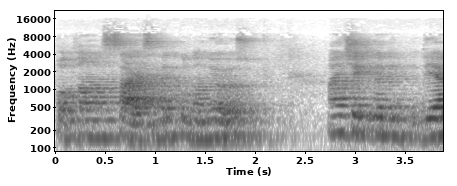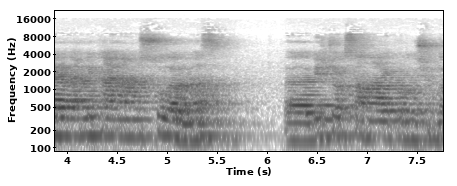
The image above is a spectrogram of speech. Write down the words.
otlanması sayesinde kullanıyoruz. Aynı şekilde di- diğer önemli kaynağımız sularımız e, birçok sanayi kuruluşunda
